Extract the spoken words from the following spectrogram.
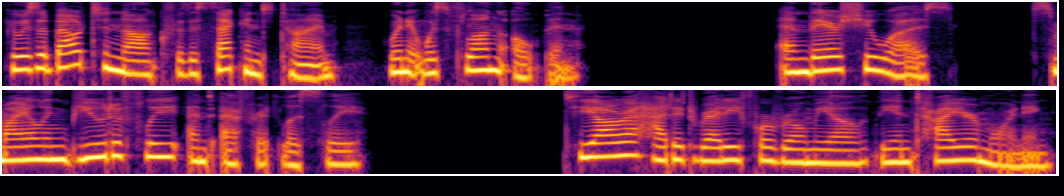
He was about to knock for the second time when it was flung open. And there she was, smiling beautifully and effortlessly. Tiara had it ready for Romeo the entire morning.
